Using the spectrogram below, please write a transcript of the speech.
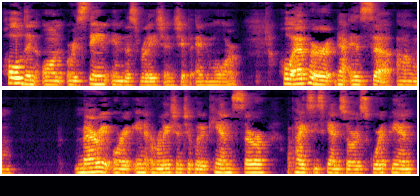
holding on or staying in this relationship anymore. Whoever that is uh, um, married or in a relationship with a Cancer, a Pisces, Cancer, or a Scorpion,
